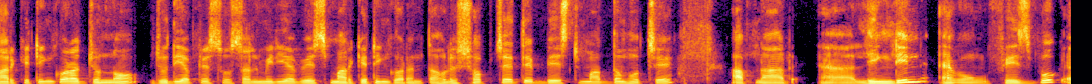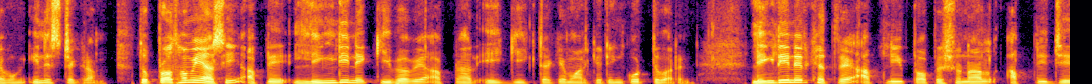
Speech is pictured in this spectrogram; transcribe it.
মার্কেটিং করার জন্য যদি আপনি সোশ্যাল মিডিয়া বেসড মার্কেটিং করেন তাহলে সবচাইতে বেস্ট মাধ্যম হচ্ছে আপনার LinkedIn এবং ফেসবুক এবং ইনস্টাগ্রাম তো ১ম এই আসি আপনি এ কীভাবে আপনার এই গিকটাকে মার্কেটিং করতে পারেন। এর ক্ষেত্রে আপনি প্রফেশনাল আপনি যে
